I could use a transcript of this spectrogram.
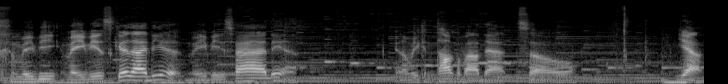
maybe maybe it's good idea, maybe it's bad idea. You know, we can talk about that. So yeah.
